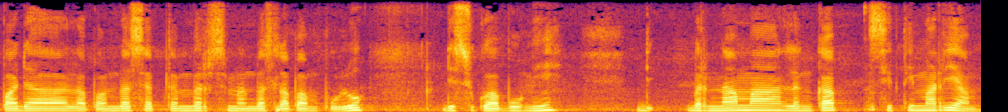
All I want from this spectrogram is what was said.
pada 18 September 1980 di Sukabumi di, bernama lengkap Siti Mariam.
